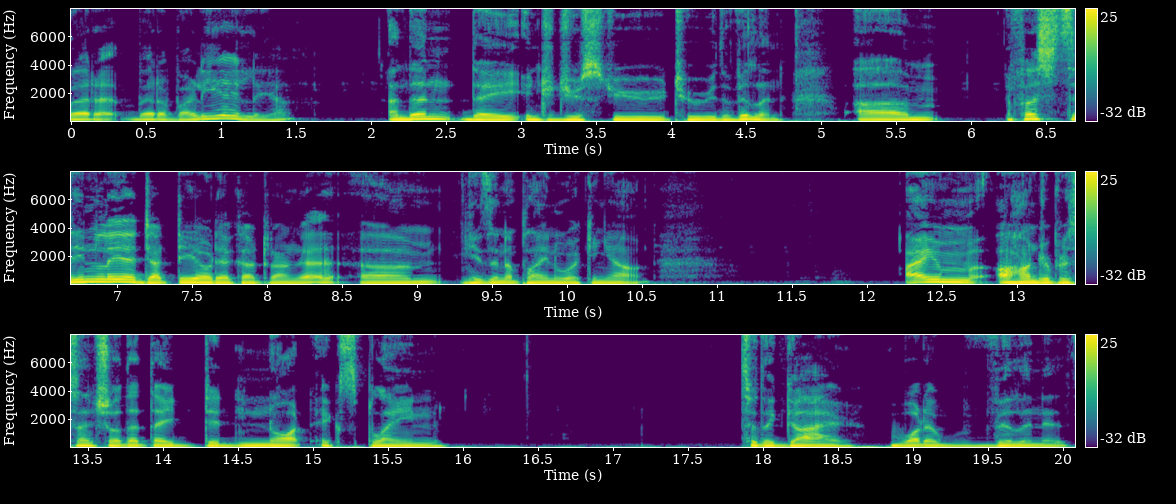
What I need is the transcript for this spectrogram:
வேற வேற வழியே இல்லையா and then they introduce you to the villain um, first சீன்லேயே ஜட்டியோட காட்டுறாங்க um, he's in a plane working out I'm 100% sure that they did not explain to the guy what a villain is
